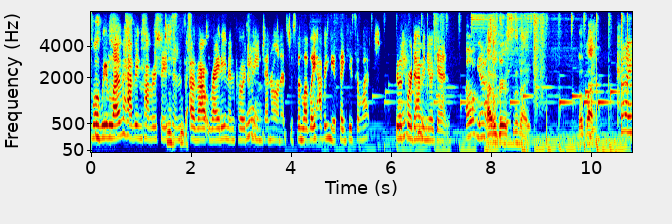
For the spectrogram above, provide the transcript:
well, we love having conversations about writing and poetry yeah. in general, and it's just been lovely having you. Thank you so much. We look Thank forward to having you again. Oh yeah. Have a great rest of the night. Bye-bye. Bye.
